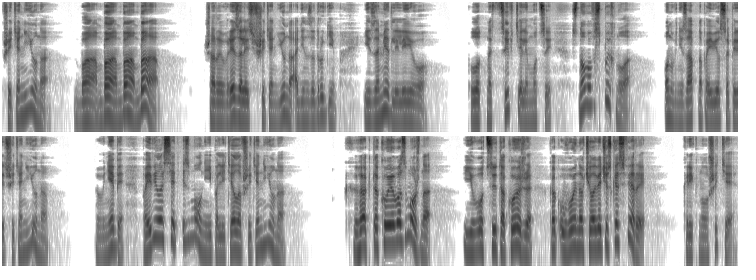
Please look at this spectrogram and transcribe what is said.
в Шитянь-Юна. Бам-бам-бам-бам! Шары врезались в Шитянь-Юна один за другим и замедлили его. Плотность ци в теле Моци снова вспыхнула. Он внезапно появился перед Шитянь-Юном. В небе появилась сеть из молний и полетела в Шитен Юна. «Как такое возможно? Его ци такое же, как у воинов человеческой сферы!» — крикнул Шите.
